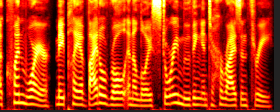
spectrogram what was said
a Quen warrior, may play a vital role in Aloy's story moving into Horizon 3.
